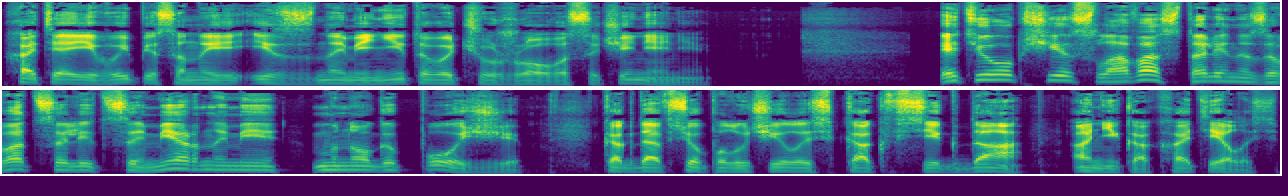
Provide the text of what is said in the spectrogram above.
хотя и выписанные из знаменитого чужого сочинения. Эти общие слова стали называться лицемерными много позже, когда все получилось как всегда, а не как хотелось.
